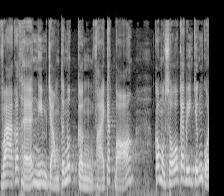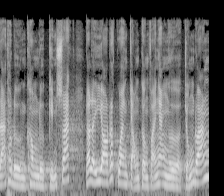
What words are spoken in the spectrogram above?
và có thể nghiêm trọng tới mức cần phải cắt bỏ. Có một số các biến chứng của đái tháo đường không được kiểm soát, đó là lý do rất quan trọng cần phải ngăn ngừa, chuẩn đoán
